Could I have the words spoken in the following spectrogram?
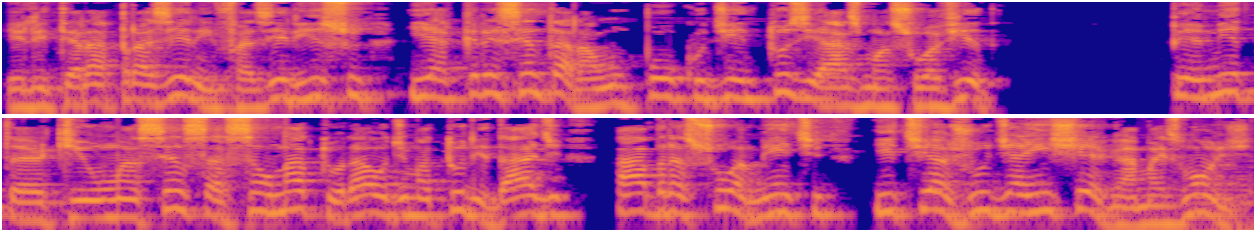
Ele terá prazer em fazer isso e acrescentará um pouco de entusiasmo à sua vida. Permita que uma sensação natural de maturidade abra sua mente e te ajude a enxergar mais longe.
